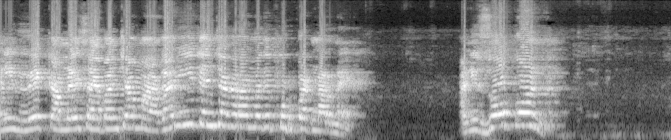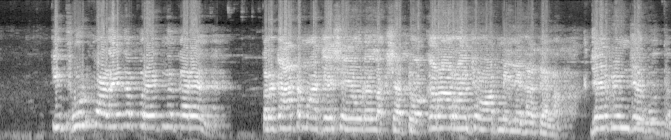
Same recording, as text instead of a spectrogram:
आणि विवेक कांबळे साहेबांच्या माघारीही त्यांच्या घरामध्ये फूट पडणार नाही. आणि जो कोण ती फूट पाडायचा प्रयत्न करेल तर गाठ माझ्याशी एवढं लक्षात ठेवा. करा जवाब मिळेल का त्याला? जय भीम जय बुद्ध.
